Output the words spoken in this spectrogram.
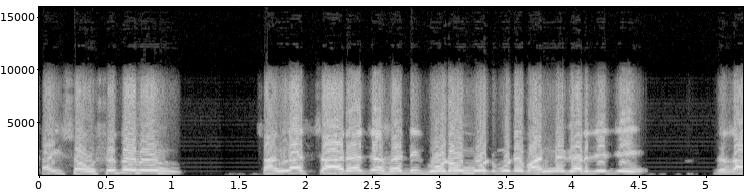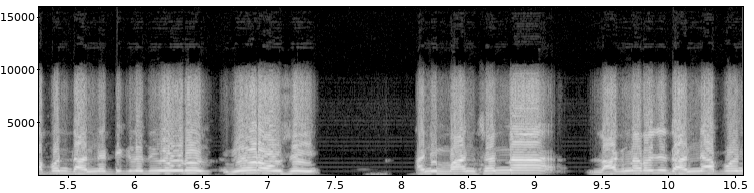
काही संशोधन होऊन चांगला चाऱ्याच्यासाठी गोडाऊन मोठमोठे बांधणे गरजेचे आहे. जसं आपण धान्य टिकलं तर वेवर वेवर हाऊस आहे आणि माणसांना लागणारं जे धान्य आपण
